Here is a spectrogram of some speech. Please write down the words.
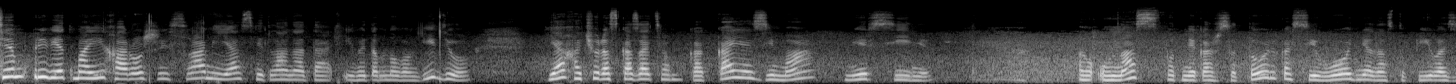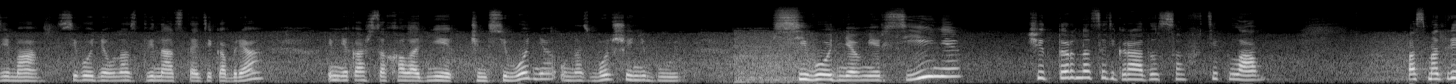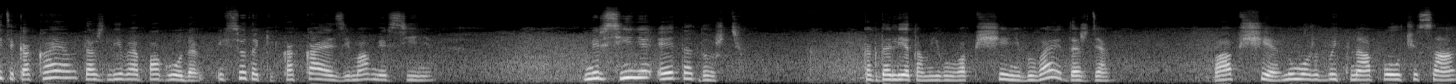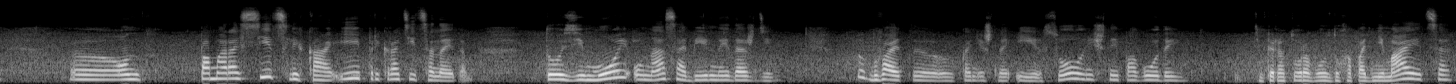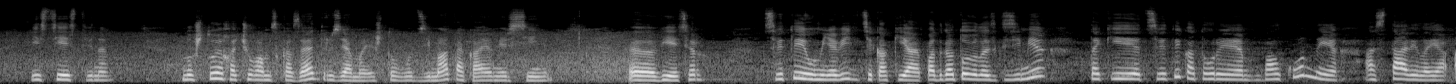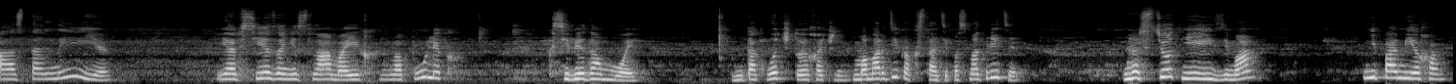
Всем привет, мои хорошие! С вами я, Светлана Да. И в этом новом видео я хочу рассказать вам, какая зима в Мерсине. А у нас, вот мне кажется, только сегодня наступила зима. Сегодня у нас 12 декабря, и мне кажется, холоднее, чем сегодня, у нас больше не будет. Сегодня в Мерсине 14 градусов тепла. Посмотрите, какая дождливая погода. И все-таки какая зима в Мерсине. В Мерсине это дождь. Когда летом его вообще не бывает дождя, вообще, ну может быть на полчаса, э, он поморосит слегка и прекратится на этом, то зимой у нас обильные дожди. Ну, бывает, э, конечно, и солнечные погоды, температура воздуха поднимается, естественно. Но что я хочу вам сказать, друзья мои, что вот зима такая в. Э, ветер. Цветы у меня, видите, как я подготовилась к зиме. Такие цветы, которые балконные, оставила я, а остальные я все занесла моих лапулек к себе домой. Ну так вот, что я хочу. Мамардика, кстати, посмотрите, растет ей зима, не помеха.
